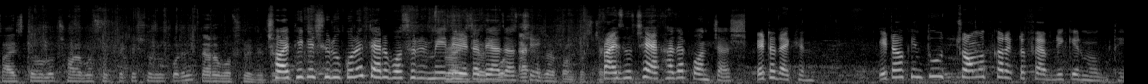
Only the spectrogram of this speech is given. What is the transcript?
সাইজটা হলো ছয় বছর থেকে শুরু করে তেরো বছরের ভিতরে। ছয় থেকে শুরু করে তেরো বছরের মেয়েদের এটা দেওয়া যাচ্ছে। প্রাইস হচ্ছে এক হাজার পঞ্চাশ। এটা দেখেন এটাও কিন্তু চমৎকার একটা ফ্যাব্রিকের মধ্যে।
